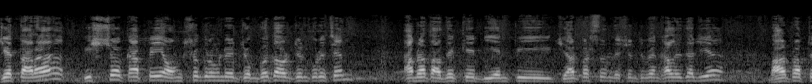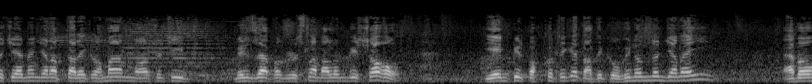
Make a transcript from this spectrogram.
যে তারা বিশ্বকাপে অংশগ্রহণের যোগ্যতা অর্জন করেছেন। আমরা তাদেরকে BNP chairperson bank Khaleda Zia ভারপ্রাপ্ত চেয়ারম্যান জনাব তারেক রহমান মহাসচিব মির্জা ফখরুল ইসলাম আলমগীর সহ বিএনপির পক্ষ থেকে তাদেরকে অভিনন্দন জানাই এবং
